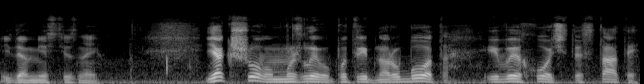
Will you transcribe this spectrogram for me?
йде в місті з нею. Якщо вам можливо потрібна робота і ви хочете стати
